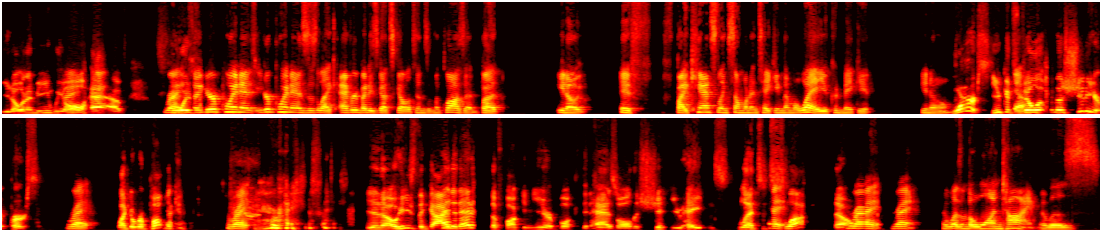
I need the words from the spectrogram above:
You know what I mean? We Right. all have. Right. Floyd- So your point is your point is is like everybody's got skeletons in the closet, but you know, if by canceling someone and taking them away, you could make it, you know, worse. You could Yeah. fill it with a shittier person, right, like a Republican. right, right. You know, he's the guy that edits the fucking yearbook that has all the shit you hate and lets it Right. slide. No, right, right. It wasn't the one time. It was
